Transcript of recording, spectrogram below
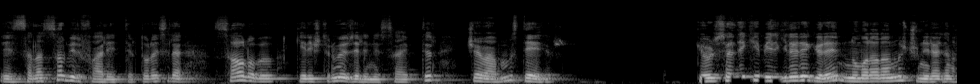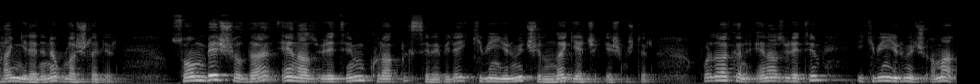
e, sanatsal bir faaliyettir. Dolayısıyla sağ lobu geliştirme özelliğine sahiptir. Cevabımız D'dir. Görseldeki bilgilere göre numaralanmış cümlelerden hangilerine ulaşılabilir? Son 5 yılda en az üretim kuraklık sebebiyle 2023 yılında gerçekleşmiştir. Burada bakın en az üretim 2023 ama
